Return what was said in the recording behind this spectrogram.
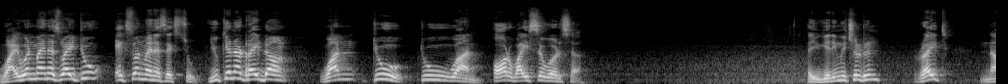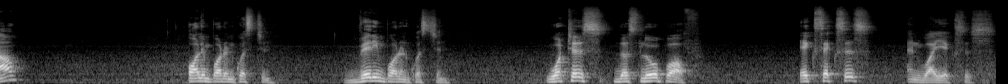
y1 minus y2, x1 minus x2. You cannot write down 1, 2, 2, 1 or vice versa. Are you getting me children? Right? Now, all important question. Very important question. What is the slope of x-axis and y-axis?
